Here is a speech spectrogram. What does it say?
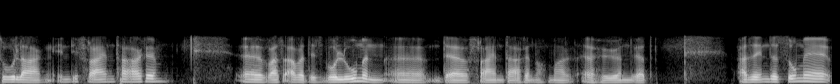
Zulagen in die freien Tage, äh, was aber das Volumen äh, der freien Tage nochmal erhöhen wird. Also in der Summe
